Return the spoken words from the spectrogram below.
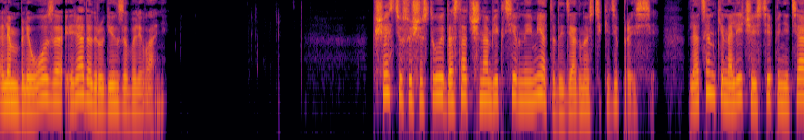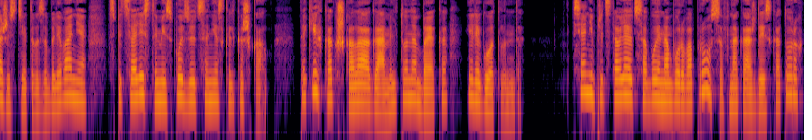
лемблиоза и ряда других заболеваний. К счастью, существуют достаточно объективные методы диагностики депрессии. Для оценки наличия и степени тяжести этого заболевания специалистами используются несколько шкал, таких как шкала Гамильтона, Бека или Готланда. Все они представляют собой набор вопросов, на каждый из которых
